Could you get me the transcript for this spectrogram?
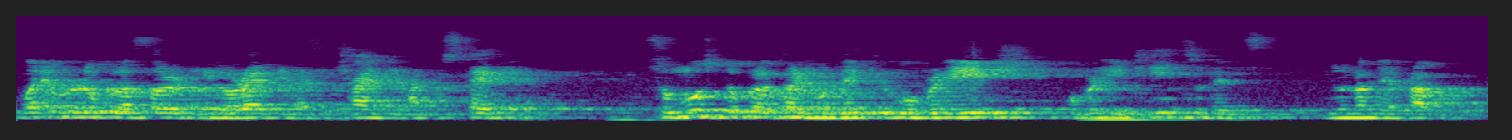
whatever local authority you arrive in as a child, you have to stay there. So most local authorities would make you over age, over 18, so that you're not their problem.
